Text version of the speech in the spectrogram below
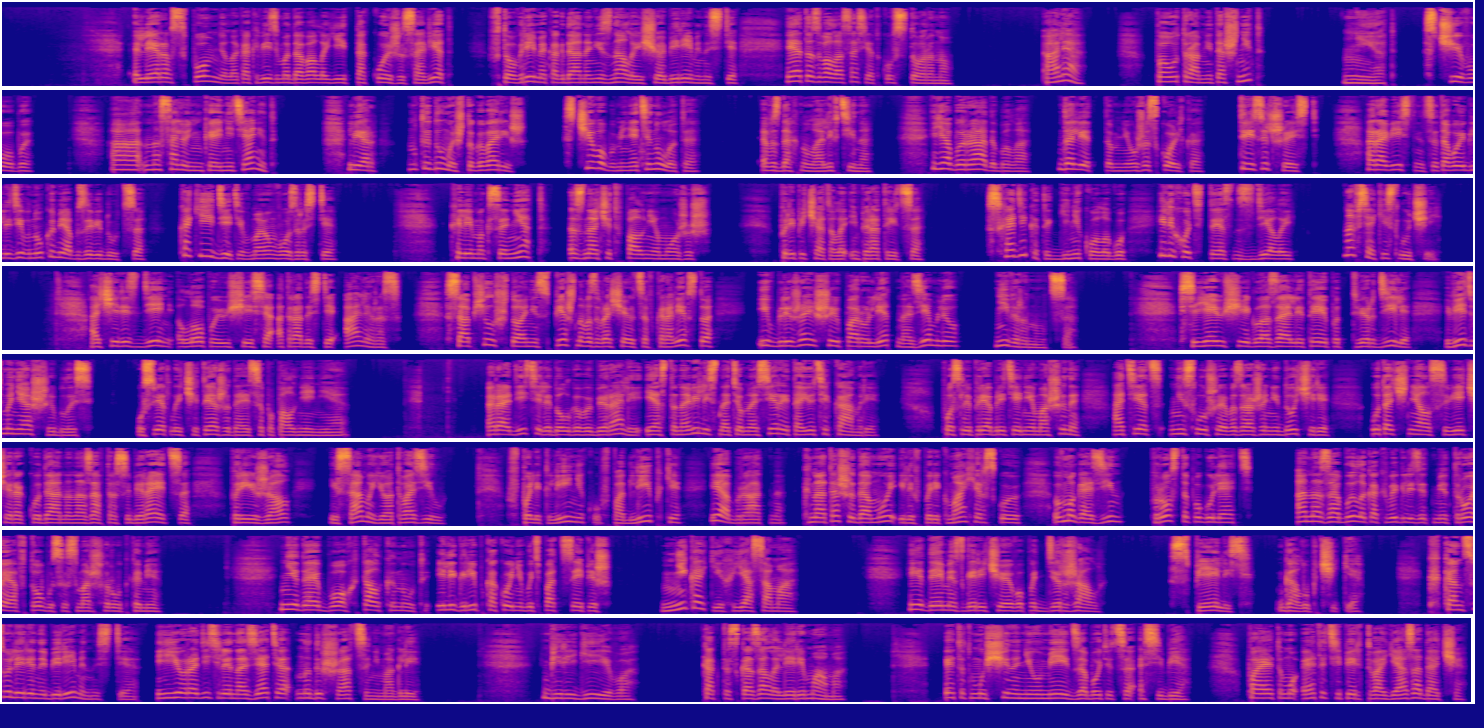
Лера вспомнила, как ведьма давала ей такой же совет в то время, когда она не знала еще о беременности, и отозвала соседку в сторону. «Аля, по утрам не тошнит?» «Нет, с чего бы?» «А на солененькое не тянет?» «Лер, ну ты думаешь, что говоришь? С чего бы меня тянуло-то?» Вздохнула Алевтина. «Я бы рада была. Да лет-то мне уже сколько? Тридцать шесть. А ровесницы того и гляди внуками обзаведутся. Какие дети в моем возрасте? Климакса нет, значит, вполне можешь, припечатала императрица. Сходи-ка ты к гинекологу или хоть тест сделай, на всякий случай. А через день лопающийся от радости Алерос сообщил, что они спешно возвращаются в королевство и в ближайшие пару лет на землю не вернутся. Сияющие глаза Алитеи подтвердили, ведьма не ошиблась. У светлой читы ожидается пополнение. Родители долго выбирали и остановились на темно-серой Тойоте Камри. После приобретения машины отец, не слушая возражений дочери, уточнял с вечера, куда она на завтра собирается, приезжал и сам ее отвозил. В поликлинику, в подлипки и обратно, к Наташе домой или в парикмахерскую, в магазин, просто погулять. Она забыла, как выглядит метро и автобусы с маршрутками. Не дай бог толкнут или гриб какой-нибудь подцепишь. Никаких я сама. И Демис горячо его поддержал. Спелись, голубчики. К концу Лериной беременности ее родители на зятя надышаться не могли. «Береги его», — как-то сказала Лере мама. «Этот мужчина не умеет заботиться о себе, поэтому это теперь твоя задача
